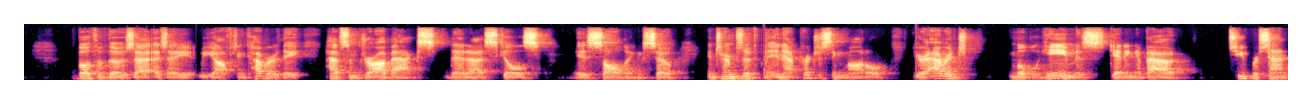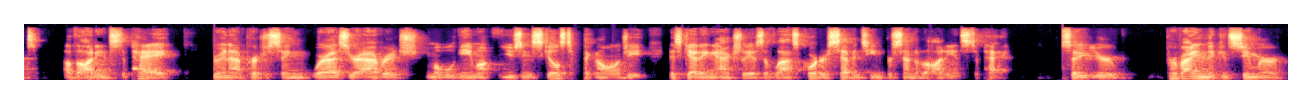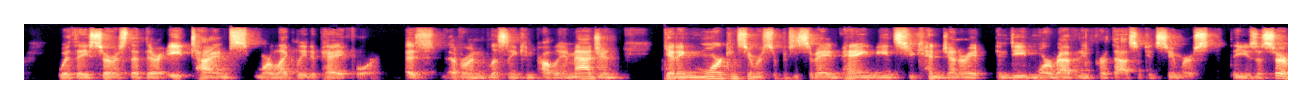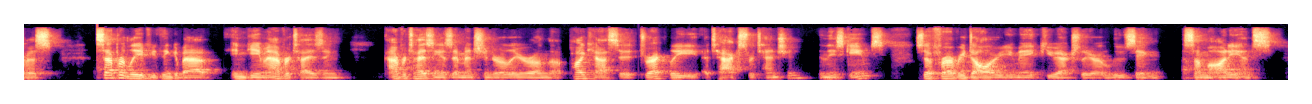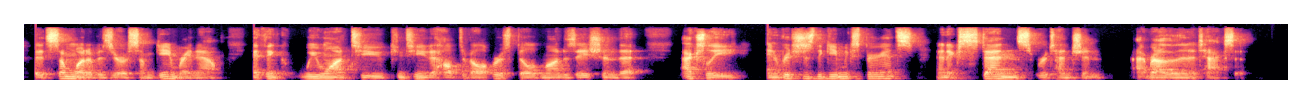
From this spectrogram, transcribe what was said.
Both of those, uh, as I we often cover, they have some drawbacks that uh, Skillz is solving. So, in terms of the in-app purchasing model, your average mobile game is getting about two percent of the audience to pay, through in-app purchasing, whereas your average mobile game uh, using Skillz technology is getting actually, as of last quarter, 17% of the audience to pay. So you're providing the consumer with a service that they're eight times more likely to pay for. As everyone listening can probably imagine, getting more consumers to participate in paying means you can generate indeed more revenue per thousand consumers that use a service. Separately, if you think about in game advertising, advertising, as I mentioned earlier on the podcast, it directly attacks retention in these games. So for every dollar you make, you actually are losing some audience. It's somewhat of a zero sum game right now. I think we want to continue to help developers build monetization that actually enriches the game experience and extends retention uh, rather than attacks it.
